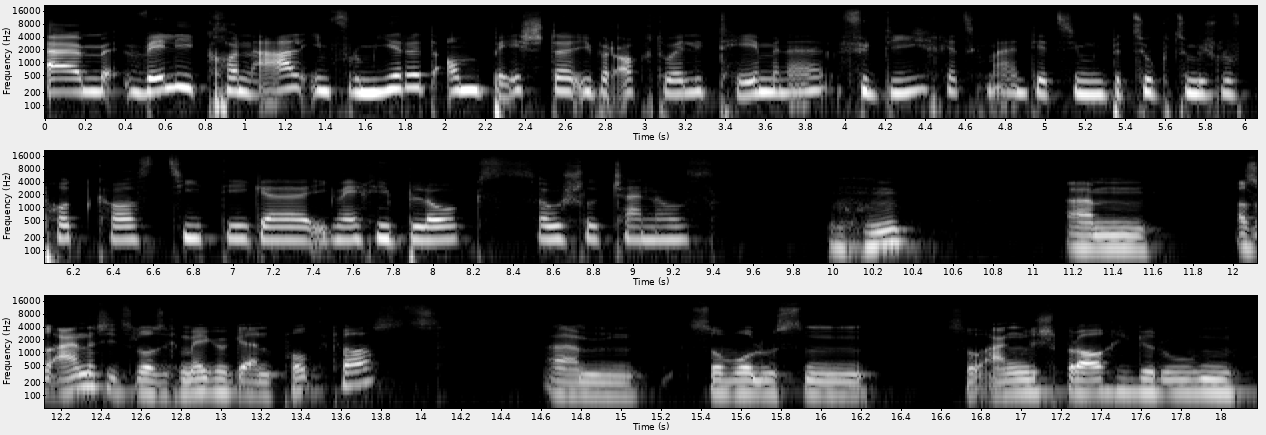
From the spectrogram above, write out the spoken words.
ähm, Welche Kanäle informieren am besten über aktuelle Themen für dich jetzt gemeint, jetzt in Bezug zum Beispiel auf Podcasts, Zeitungen, irgendwelche Blogs, Social Channels? Mhm. Ähm, also einerseits höre ich mega gerne Podcasts, ähm, sowohl aus dem so englischsprachigen Raum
